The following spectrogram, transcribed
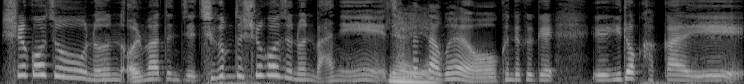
실거주는 얼마든지 지금도 실거주는 많이 예, 찾는다고 해요. 근데 그게 1억 가까이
